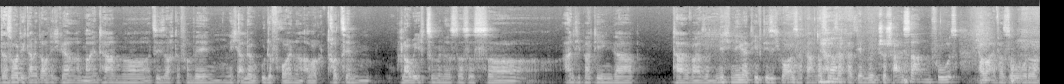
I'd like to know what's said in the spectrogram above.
das wollte ich damit auch nicht gemeint haben, als ich sagte, von wegen nicht alle gute Freunde, aber trotzdem glaube ich zumindest, dass es äh, Antipathien gab, teilweise nicht negativ, die sich geäußert haben, dass ja. du gesagt hast, ihr wünsche Scheiße an den Fuß, aber einfach so oder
